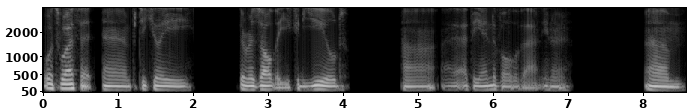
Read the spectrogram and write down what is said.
Well, it's worth it, and particularly the result that you could yield uh, at the end of all of that. You know, um,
